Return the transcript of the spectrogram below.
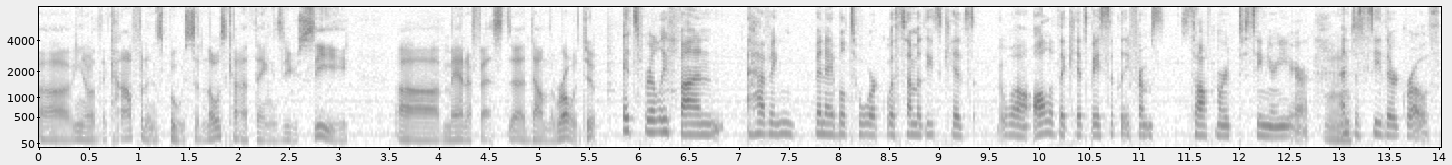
uh, you know the confidence boosts and those kind of things you see uh, manifest uh, down the road too? It's really fun having been able to work with some of these kids, well, all of the kids basically from s- sophomore to senior year, and to see their growth.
